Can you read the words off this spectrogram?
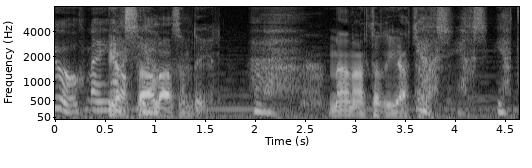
Yox, mən Yox, daha yaxşıyam. lazım deyil. Mən artıq yatıram. Yaxşı, yaxşı, yat.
